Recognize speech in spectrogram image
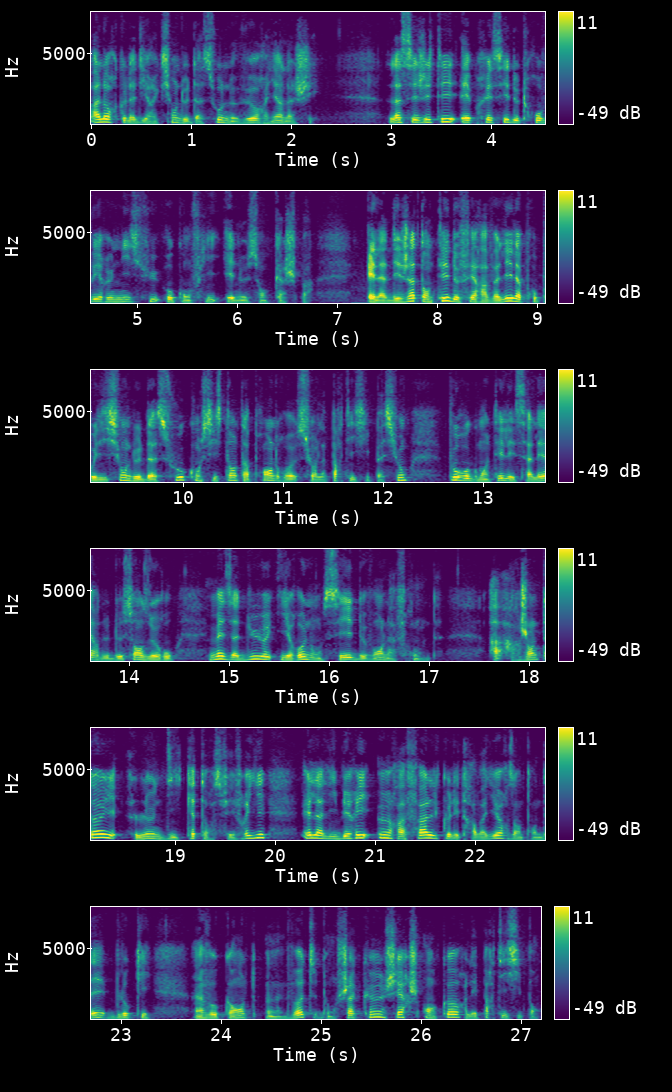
alors que la direction de Dassault ne veut rien lâcher. La CGT est pressée de trouver une issue au conflit et ne s'en cache pas. Elle a déjà tenté de faire avaler la proposition de Dassault consistant à prendre sur la participation pour augmenter les salaires de 200 euros, mais a dû y renoncer devant la fronde. À Argenteuil, lundi 14 février, elle a libéré un rafale que les travailleurs entendaient bloquer, invoquant un vote dont chacun cherche encore les participants.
